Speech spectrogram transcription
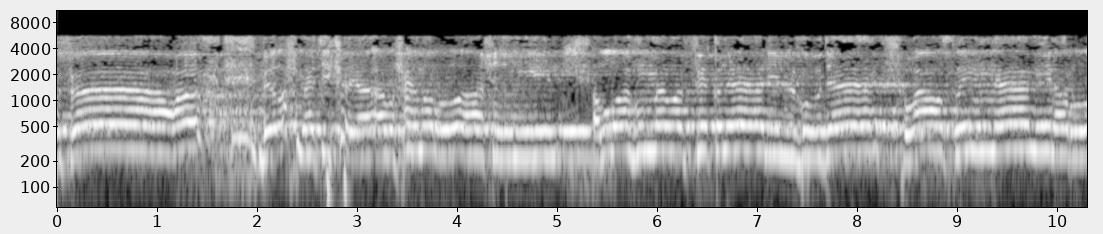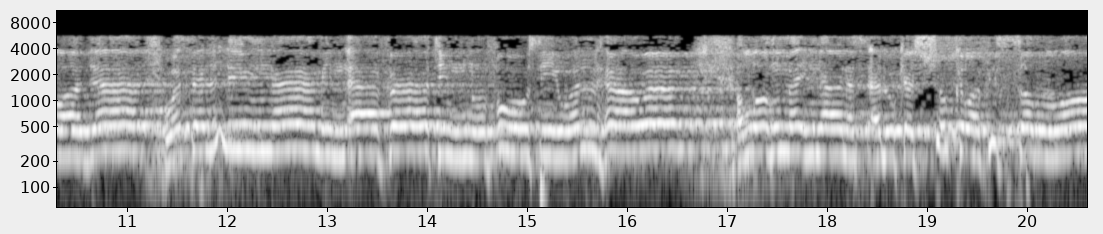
الشفاعة برحمتك يا أرحم الراحمين. اللهم وفقنا للهدى وعصمنا من الردى وسلمنا من آفات النفوس والهوى. اللهم إنا نسألك الشكر في السراء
